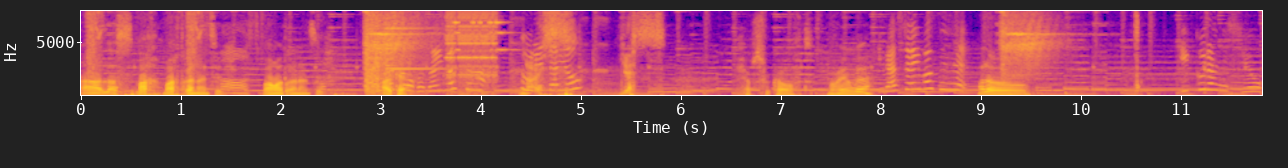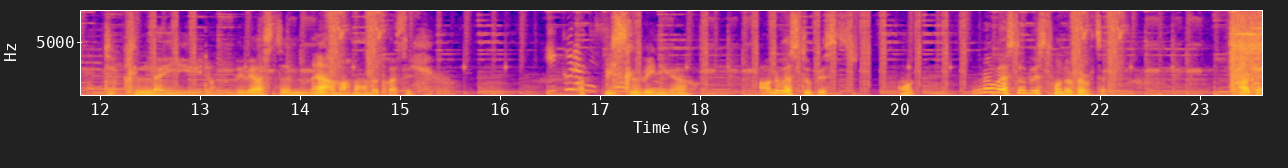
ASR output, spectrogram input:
Ah, lass, mach, mach 93. Mach mal 93. Okay. Nice. Yes. Ich hab's verkauft. Noch irgendwer? Hallo. Die Kleidung. Wie wär's denn? Ja, mach mal 130. Ein bisschen weniger. Aber nur, was du bist. Und nur weil du bist 150. Okay.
